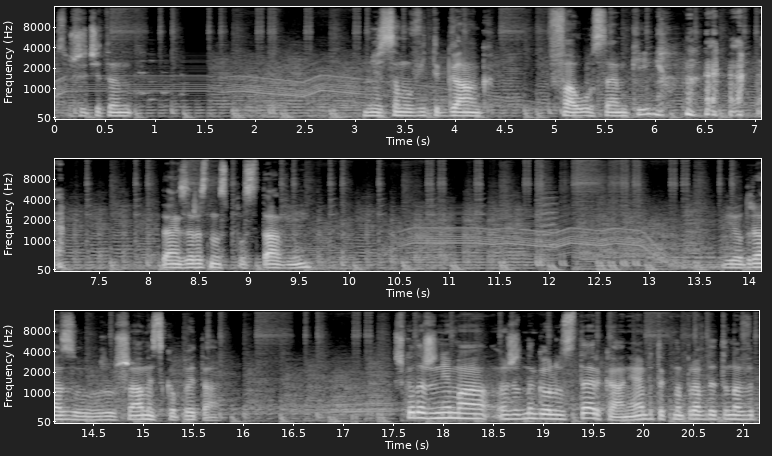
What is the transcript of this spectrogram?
Słyszycie ten niesamowity gang V8? tak, zaraz nas postawi. I od razu ruszamy z kopyta. Szkoda, że nie ma żadnego lusterka, nie? Bo tak naprawdę to nawet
